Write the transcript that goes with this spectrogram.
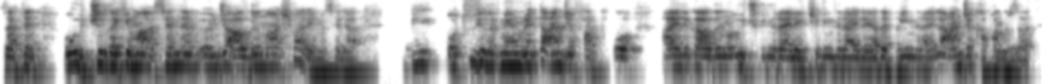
Zaten o 3 yıldaki ma- senden önce aldığı maaş var ya mesela bir 30 yıllık memuriyette anca fark o aylık aldığın o 3 bin lirayla 2 bin lirayla ya da 1000 lirayla anca kapanır zaten.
